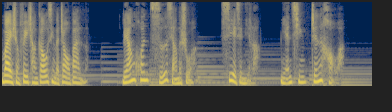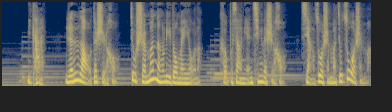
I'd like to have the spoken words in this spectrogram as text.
外甥非常高兴的照办了。梁宽慈祥的说。谢谢你了，年轻真好啊！你看，人老的时候就什么能力都没有了，可不像年轻的时候想做什么就做什么。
